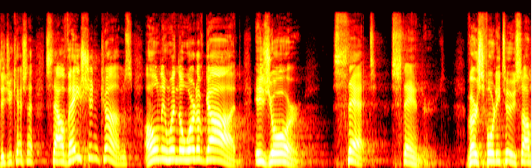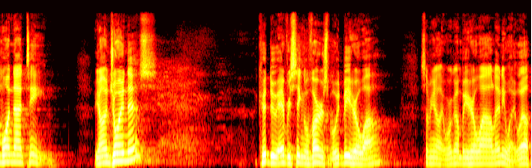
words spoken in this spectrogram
Did you catch that? Salvation comes only when the Word of God is your set standard. Verse 42, Psalm 119. Y'all enjoying this? Could do every single verse, but we'd be here a while. Some of you are like, we're going to be here a while anyway. Well,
